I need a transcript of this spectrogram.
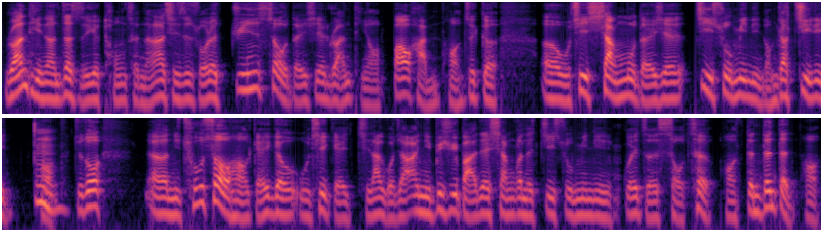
软体呢这是一个通称的。那其实所谓的军售的一些软体哦，包含哦这个呃武器项目的一些技术命令，我们叫技令。哦，就说。呃，你出售哈，给一个武器给其他国家，哎，你必须把这些相关的技术命令、规则、手册，哦，等等等，哦，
